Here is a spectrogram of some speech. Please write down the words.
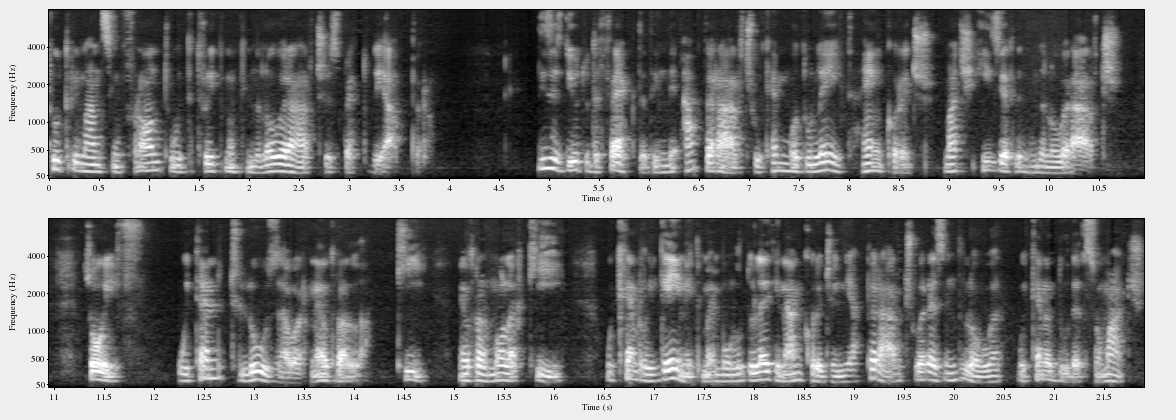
two, three months in front with the treatment in the lower arch respect to the upper. This is due to the fact that in the upper arch we can modulate anchorage much easier than in the lower arch. So if we tend to lose our neutral key, neutral molar key, we can regain it by modulating anchorage in the upper arch, whereas in the lower we cannot do that so much.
